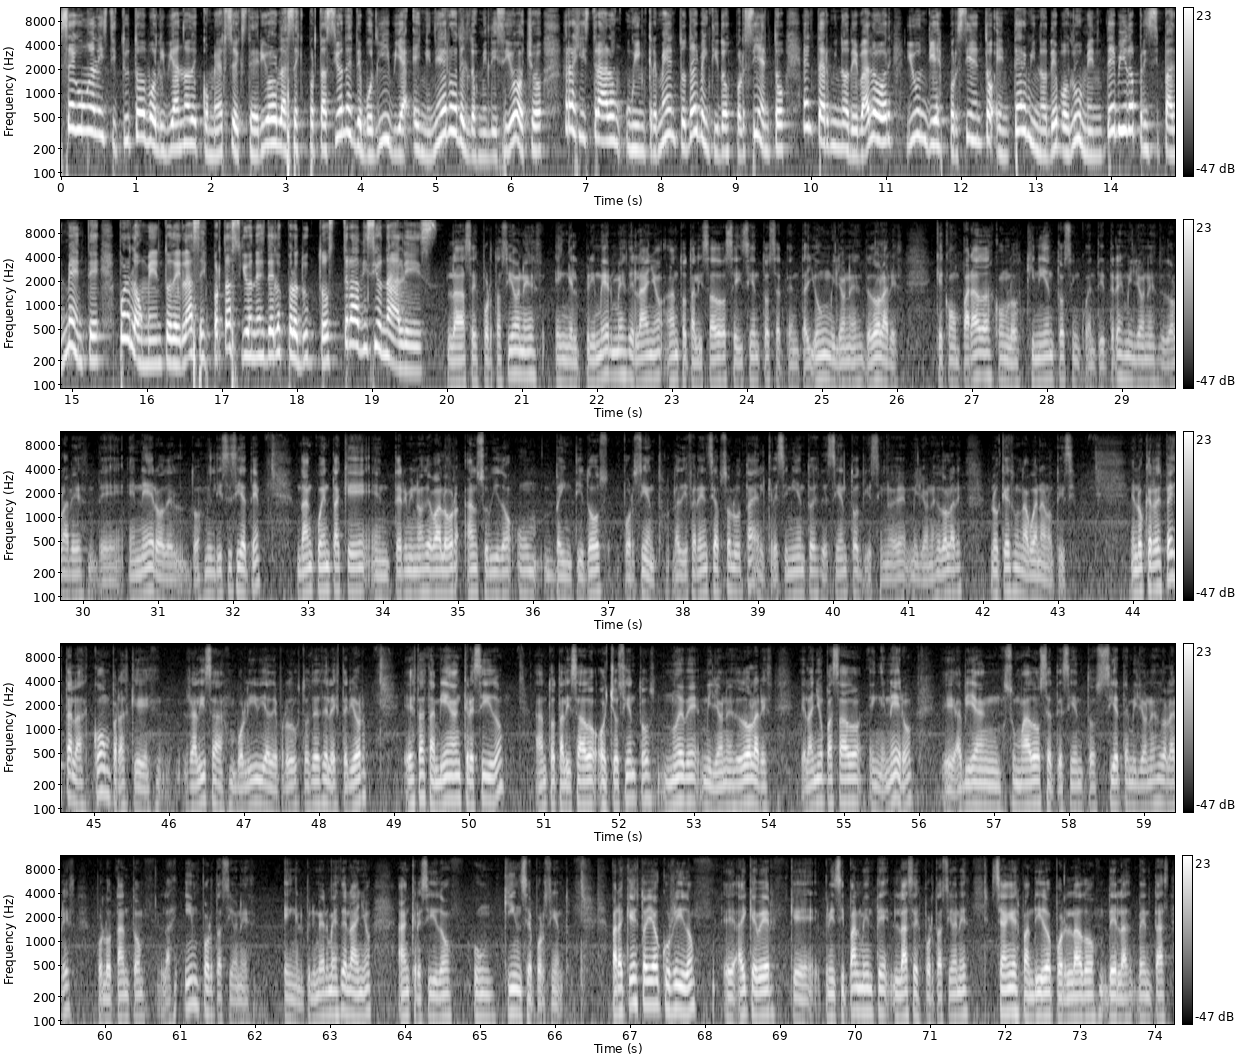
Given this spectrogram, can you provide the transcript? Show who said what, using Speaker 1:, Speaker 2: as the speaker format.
Speaker 1: Según el Instituto Boliviano de Comercio Exterior, las exportaciones de Bolivia en enero del 2018 registraron un incremento del 22% en términos de valor y un 10% en términos de volumen, debido principalmente por el aumento de las exportaciones de los productos tradicionales.
Speaker 2: Las exportaciones en el primer mes del año han totalizado 671 millones de dólares, que comparadas con los 553 millones de dólares de enero del 2017, dan cuenta que en términos de valor han subido un 22%. La diferencia absoluta, el crecimiento es de 119 millones de dólares, lo que es una buena noticia. En lo que respecta a las compras que realiza Bolivia de productos desde el exterior, estas también han crecido, han totalizado 809 millones de dólares. El año pasado, en enero, eh, habían sumado 707 millones de dólares, por lo tanto, las importaciones en el primer mes del año han crecido un 15%. Para que esto haya ocurrido, eh, hay que ver que principalmente las exportaciones se han expandido por el lado de las ventas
